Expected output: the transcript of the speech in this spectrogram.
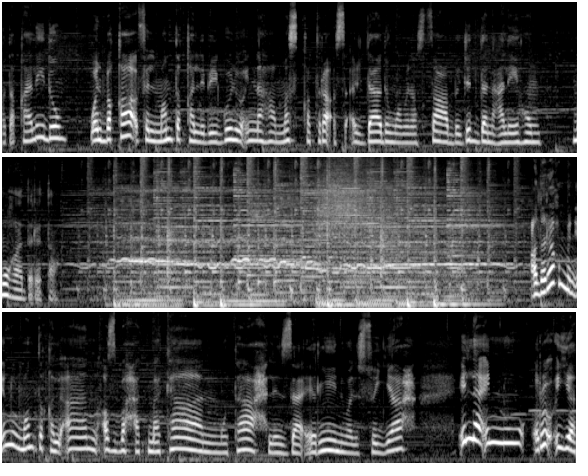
وتقاليدهم والبقاء في المنطقة اللي بيقولوا إنها مسقط رأس أجدادهم ومن الصعب جدا عليهم مغادرتها. على الرغم من أن المنطقة الآن أصبحت مكان متاح للزائرين وللسياح إلا أنه رؤية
